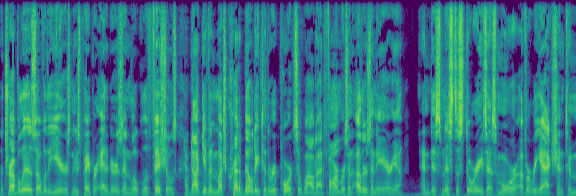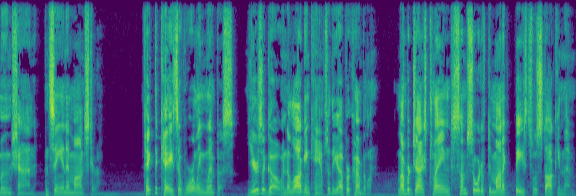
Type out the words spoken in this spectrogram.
The trouble is, over the years, newspaper editors and local officials have not given much credibility to the reports of wild eyed farmers and others in the area and dismissed the stories as more of a reaction to moonshine than seeing a monster. Take the case of Whirling Wimpus. Years ago, in the logging camps of the Upper Cumberland, lumberjacks claimed some sort of demonic beast was stalking them.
